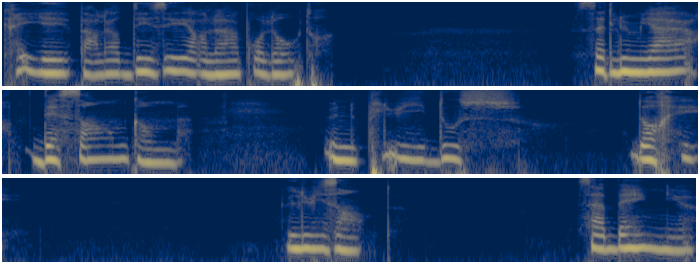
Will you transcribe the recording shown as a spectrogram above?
créés par leur désir l'un pour l'autre. Cette lumière descend comme une pluie douce, dorée, luisante. Ça baigne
